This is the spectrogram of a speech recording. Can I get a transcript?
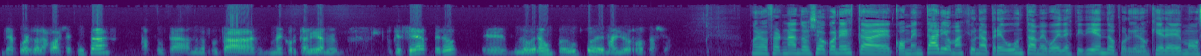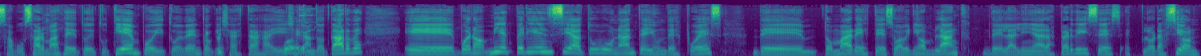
de acuerdo a las bases que usás, a menos frutada, mejor calidad, lo que sea, pero eh, lográs un producto de mayor rotación. Bueno, Fernando, yo con este comentario, más que una pregunta, me voy despidiendo porque no queremos abusar más de tu, de tu tiempo y tu evento, que ya estás ahí llegando tarde. Eh, bueno, mi experiencia tuvo un antes y un después de tomar este Sauvignon Blanc de la línea de las perdices, exploración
